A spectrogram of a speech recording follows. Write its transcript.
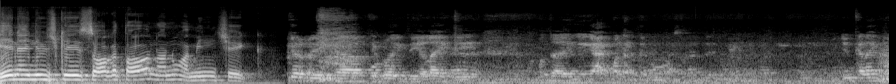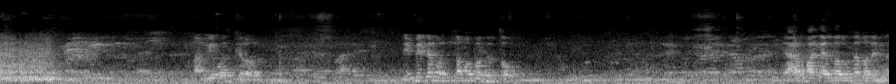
ನೈನ್ ನ್ಯೂಸ್ಗೆ ಸ್ವಾಗತ, ನಾನು ಅಮೀನ್ ಶೇಖ್. ಫೋಟೋ ಐತಿ ಎಲ್ಲ ಐತಿ ಮತ್ತೆ ಈಗ ಯಾಕೆ ನಿಮ್ಮಿಂದ ನಮಗೆ ಬಂದಿರ್ತಾವೆ ಯಾರು ಮಾತಾಡ್ತಾರಂತ ಬಂದಿಲ್ಲ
